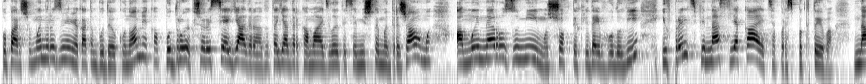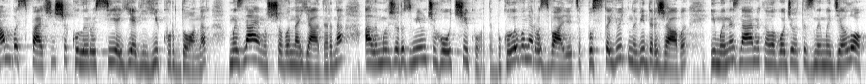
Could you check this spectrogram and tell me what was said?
По-перше, ми не розуміємо, яка там буде економіка. По-друге, якщо Росія ядерна, то та ядерка має ділитися між тими державами. А ми не розуміємо, що в тих людей в голові, і в принципі нас лякає ця перспектива. Нам безпечніше, коли Росія є в її кордонах. Ми знаємо, що вона ядерна, але ми вже розуміємо, чого очікувати. Бо коли вона розвалюється, постають нові держави, і ми не знаємо, як налагоджувати з ними діалог.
